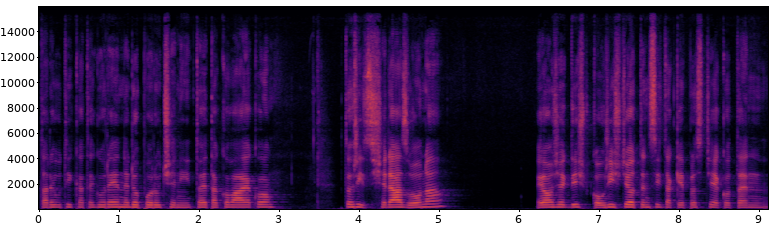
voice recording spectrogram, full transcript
tady u té kategorie nedoporučený. To je taková jako, to říct, šedá zóna. Jo, že když kouříš těhotenství, tak je prostě jako ten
